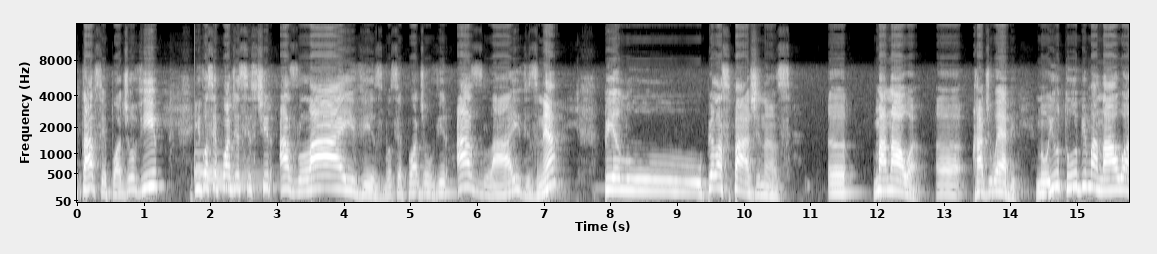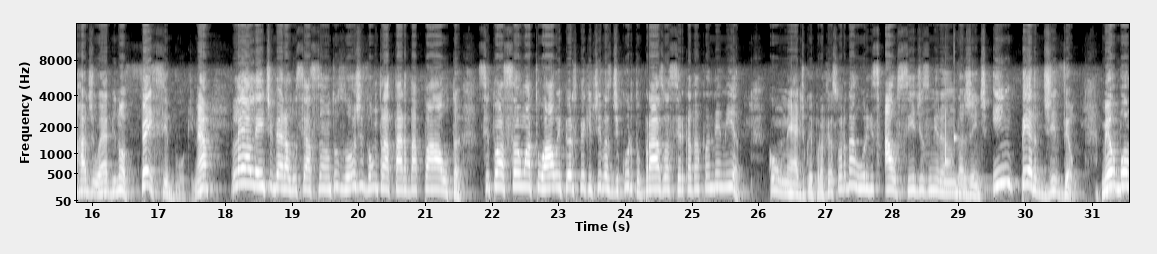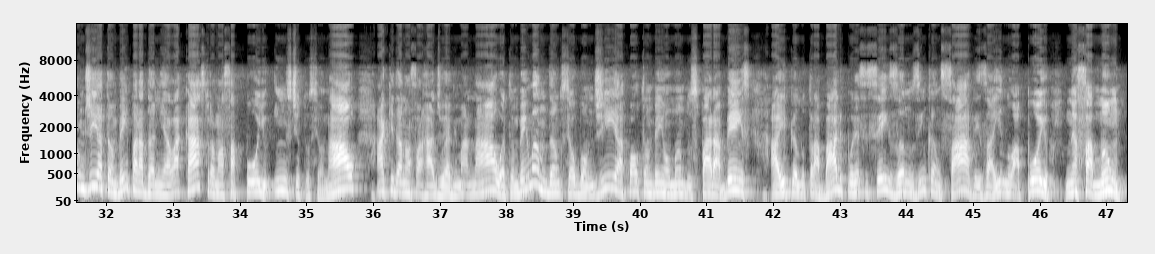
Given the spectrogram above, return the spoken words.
tá? Você pode ouvir e você pode assistir as lives, você pode ouvir as lives, né? Pelo, pelas páginas uh, Manaua uh, Rádio Web no YouTube, Manaua Rádio Web no Facebook, né? Leia Leite e Vera Lúcia Santos hoje vão tratar da pauta, situação atual e perspectivas de curto prazo acerca da pandemia, com o médico e professor da URGS, Alcides Miranda, gente, imperdível. Meu bom dia também para Daniela Castro, nosso apoio institucional, aqui da nossa Rádio Web Manaua, também mandando seu bom dia, a qual também eu mando os parabéns aí pelo trabalho, por esses seis anos incansáveis aí no apoio, nessa mão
